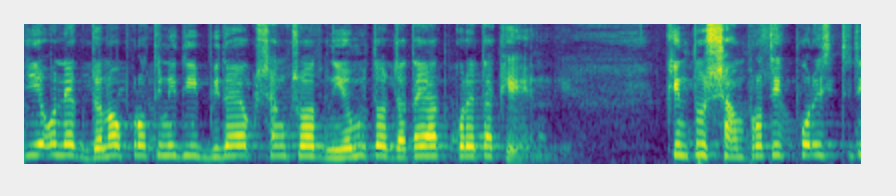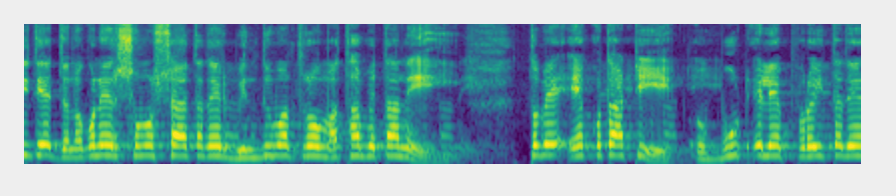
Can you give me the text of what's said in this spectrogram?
দিয়ে অনেক জনপ্রতিনিধি বিধায়ক সাংসদ নিয়মিত যাতায়াত করে থাকেন। কিন্তু সাম্প্রতিক পরিস্থিতিতে জনগণের সমস্যায় তাদের বিন্দুমাত্র মাথা ব্যথা নেই। তবে একথা ঠিক বুট এলে পরেই তাদের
